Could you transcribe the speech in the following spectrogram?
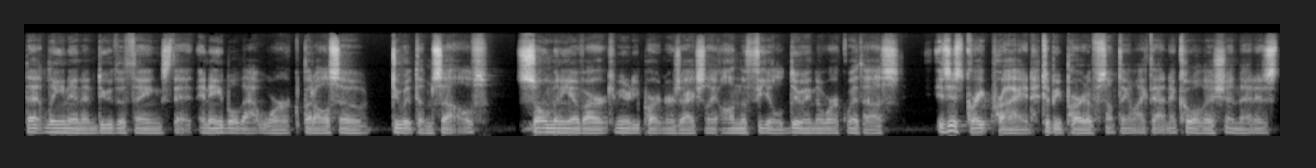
that lean in and do the things that enable that work but also do it themselves so many of our community partners are actually on the field doing the work with us it's just great pride to be part of something like that in a coalition that is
